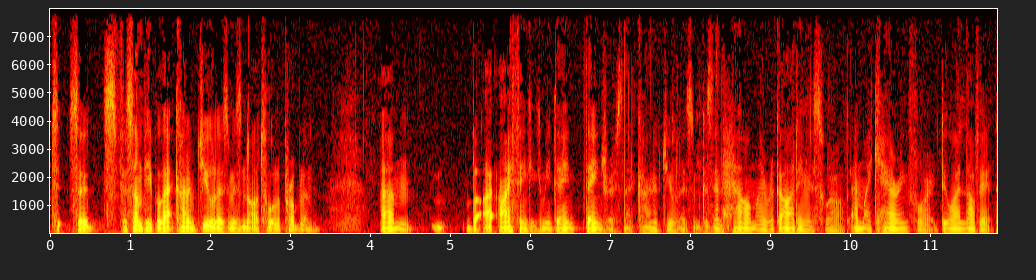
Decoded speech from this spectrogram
t- so for some people, that kind of dualism is not at all a problem. Um, but I, I, think it can be da- dangerous, that kind of dualism, because then how am I regarding this world? Am I caring for it? Do I love it?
